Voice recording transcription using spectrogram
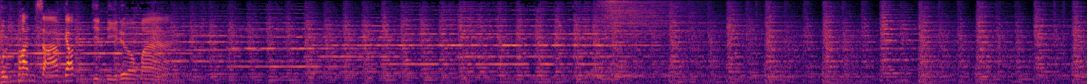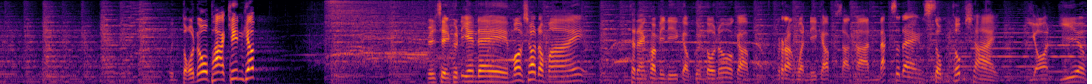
ขุนพันสามครับ ยินดีด้วยมากๆ คุณโตโน่พาคินครับเรียนเชิญคุณเอียนได้มอบช่อดอกไม้ แสดงความยินดีกับคุณโตโน่กับรางวัลนี้ครับ สาขานักแสดงสมทบชาย ยอดเยี่ยม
